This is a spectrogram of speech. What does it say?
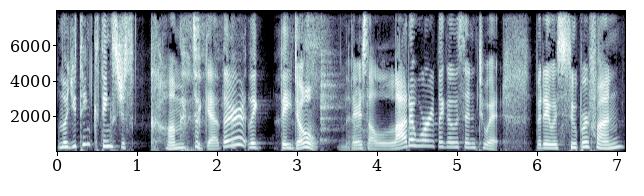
I'm like, you think things just come together? like they don't. There's a lot of work that goes into it, but it was super fun.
